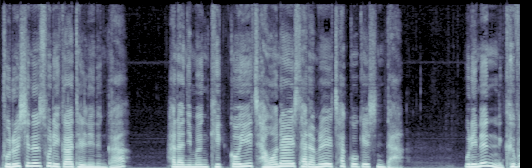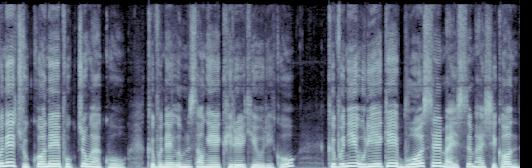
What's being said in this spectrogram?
부르시는 소리가 들리는가? 하나님은 기꺼이 자원할 사람을 찾고 계신다. 우리는 그분의 주권에 복종하고 그분의 음성에 귀를 기울이고 그분이 우리에게 무엇을 말씀하시건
